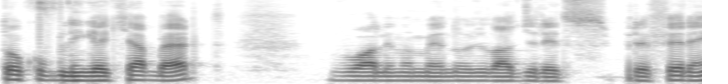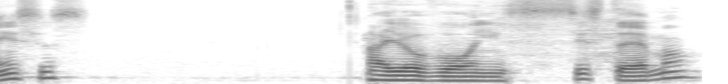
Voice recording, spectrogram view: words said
tô com o Bling aqui aberto, vou ali no menu do lado direito, preferências, Aí eu vou em sistema.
